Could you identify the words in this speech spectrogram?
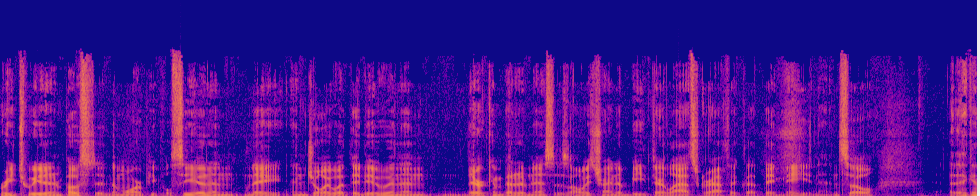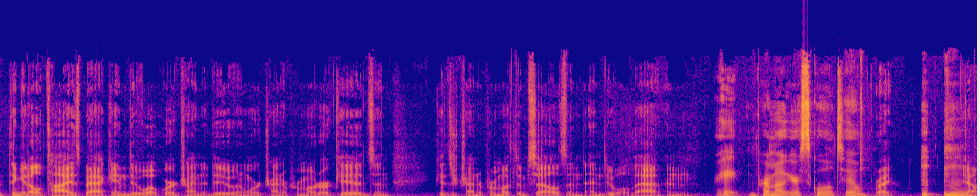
retweeted and posted, the more people see it and they enjoy what they do. And then their competitiveness is always trying to beat their last graphic that they made. And so I can think it all ties back into what we're trying to do. And we're trying to promote our kids, and kids are trying to promote themselves and, and do all that. And Right. And promote your school too. right. yeah.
